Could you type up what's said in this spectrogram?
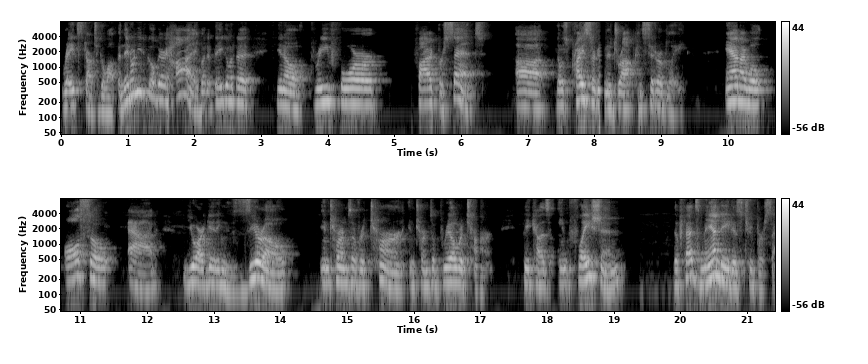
rates start to go up. And they don't need to go very high, but if they go to, you know, three, four, five percent, uh, those prices are going to drop considerably. And I will also add, you are getting zero in terms of return, in terms of real return, because inflation, the Fed's mandate is 2%.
